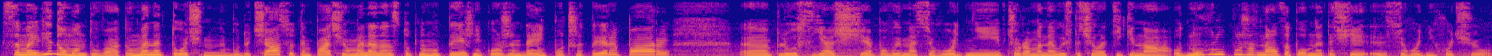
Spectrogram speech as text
саме відео монтувати у мене точно не буде часу. Тим паче, у мене на наступному тижні кожен день по 4 пари. Е, Плюс я ще повинна сьогодні. Вчора мене вистачило тільки на одну групу журнал заповнити. Ще е, сьогодні хочу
